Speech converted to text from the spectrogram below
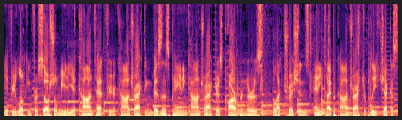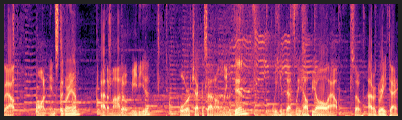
If you're looking for social media content for your contracting business, painting contractors, carpenters, electricians, any type of contractor, please check us out on Instagram at Amato Media or check us out on LinkedIn. We can definitely help you all out. So have a great day.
